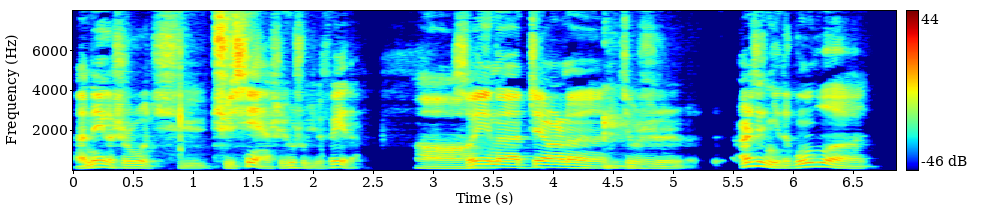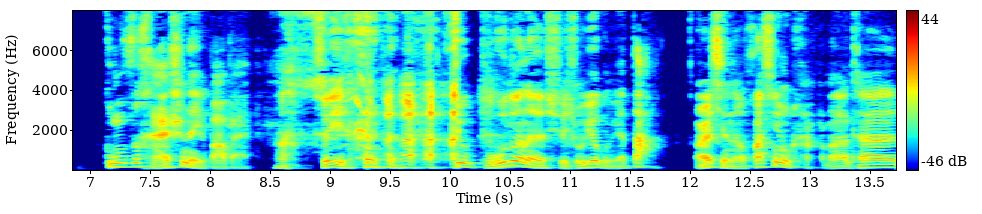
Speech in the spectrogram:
啊，那个时候取取现是有手续费的，啊，所以呢，这样呢就是，而且你的工作工资还是那八百，所以 就不断的雪球越滚越大。而且呢，花信用卡吧，它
